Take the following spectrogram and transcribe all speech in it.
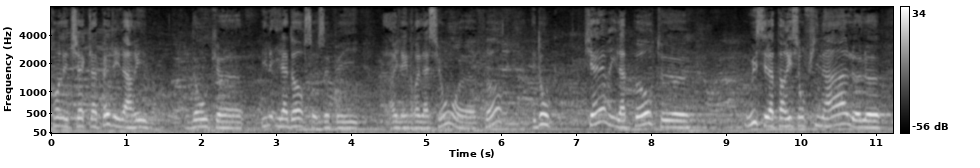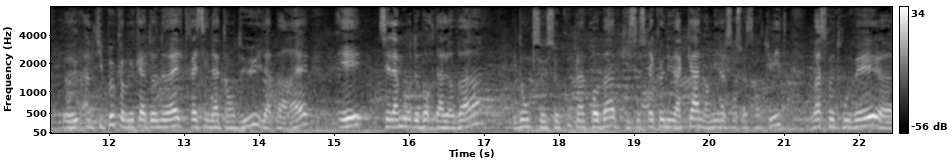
quand les Tchèques l'appellent, il arrive. Donc euh, il, adore ce, pays. il a une relation euh, forte. Et donc Pierre, il apporte, oui, c'est l'apparition finale, le, euh, un petit peu comme le cadeau de Noël, très inattendu, il apparaît, et c'est l'amour de Bordalova. Et donc ce, couple improbable qui se serait connu à Cannes en 1968 va se retrouver euh,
